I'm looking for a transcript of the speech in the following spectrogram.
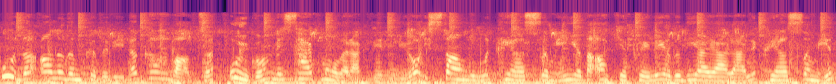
Burada anladığım kadarıyla kahvaltı uygun ve serpme olarak veriliyor. İstanbul'la kıyaslamayın ya da Akyaka'yla ya da diğer yerlerle kıyaslamayın.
